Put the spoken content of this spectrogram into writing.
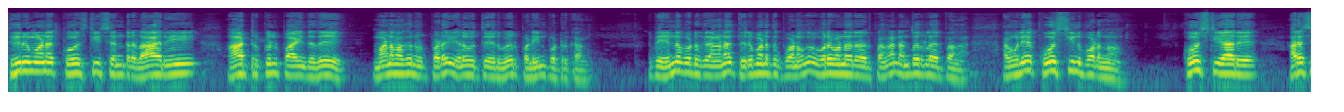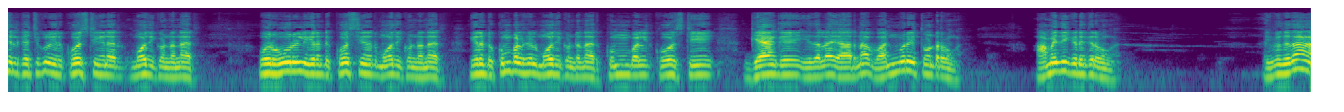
திருமண கோஷ்டி சென்ற லாரி ஆற்றுக்குள் பாய்ந்தது. மணமகன் உட்பட எழுபத்தேழு பேர் பலின்னு போட்டிருக்காங்க. இப்போ என்ன போட்டிருக்காங்கன்னா திருமணத்துக்கு போனவங்க உறவினராக இருப்பாங்க நண்பர்களாக இருப்பாங்க. அவங்களே கோஷ்டின்னு போடணும். கோஷ்டி யாரு? அரசியல் கட்சிக்குள் இரு கோஷ்டியினர் மோதிக்கொண்டனர் ஒரு ஊரில் இரண்டு கோஷ்டியினர் மோதிக்கொண்டனர் இரண்டு கும்பல்கள் மோதிக்கொண்டனர் கும்பல் கோஷ்டி கேங்கு இதெல்லாம் யாருன்னா வன்முறை தூண்டுறவங்க அமைதி கெடுக்கிறவங்க. இவங்க தான்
